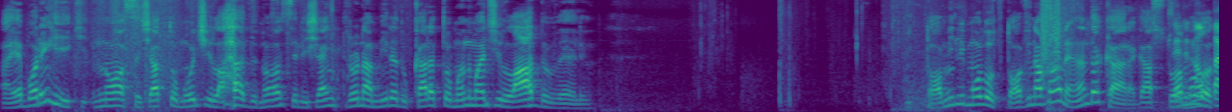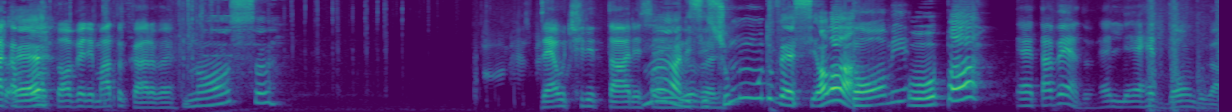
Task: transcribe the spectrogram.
Aí é Bora Henrique. Nossa, já tomou de lado. Nossa, ele já entrou na mira do cara tomando uma de lado, velho. E tome-lhe molotov na varanda, cara. Se Gastou ele a não molotov. taca É. molotov, ele mata o cara, velho. Nossa. Zé utilitário esse aí, Mano, viu, existe velho? um velho. Olha lá. Tome. Opa. É, tá vendo? É, é redondo, Gal.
